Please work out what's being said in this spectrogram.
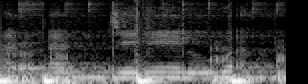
Batanjelu, Batanjelu,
